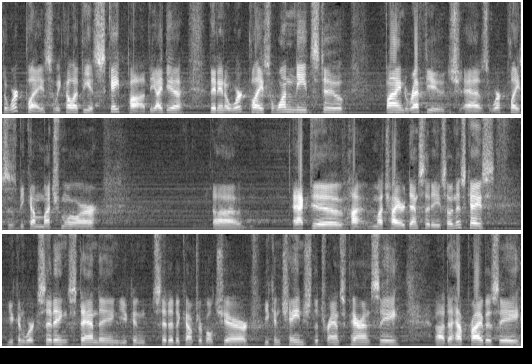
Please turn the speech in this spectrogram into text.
the workplace. We call it the escape pod. The idea that in a workplace, one needs to find refuge as workplaces become much more uh, active, high, much higher density. So in this case, you can work sitting, standing, you can sit at a comfortable chair, you can change the transparency uh, to have privacy,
